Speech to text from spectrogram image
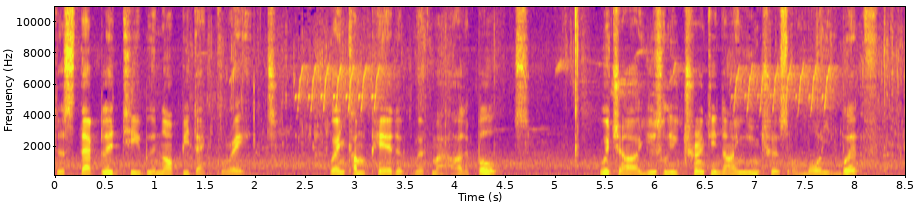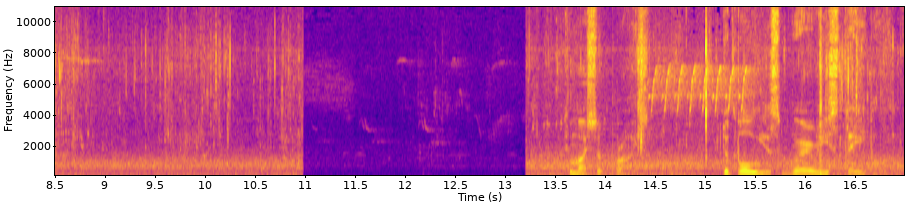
the stability will not be that great when compared with my other boats which are usually 29 inches or more in width. To my surprise, the bow is very stable.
